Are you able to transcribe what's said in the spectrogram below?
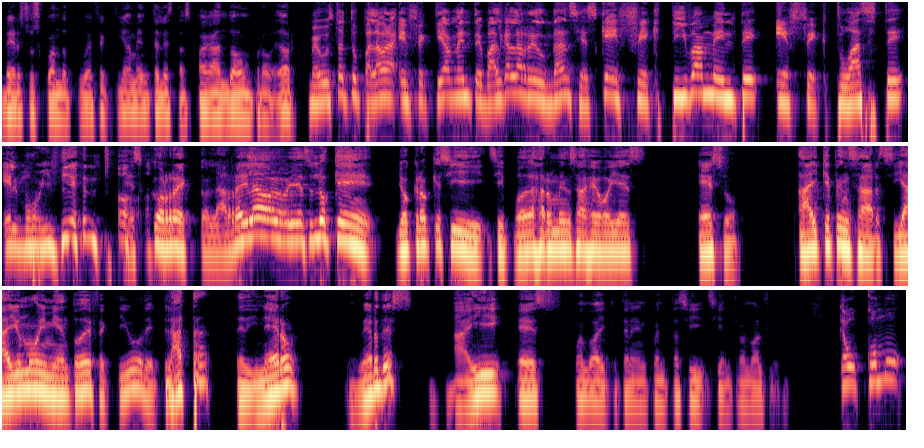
versus cuando tú efectivamente le estás pagando a un proveedor. Me gusta tu palabra, efectivamente, valga la redundancia, es que efectivamente efectuaste el movimiento. Es correcto, la regla hoy es lo que yo creo que si, si puedo dejar un mensaje hoy es eso. Hay que pensar si hay un movimiento de efectivo, de plata, de dinero, de verdes, ahí es cuando hay que tener en cuenta si, si entra o no al flujo. ¿Cómo,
